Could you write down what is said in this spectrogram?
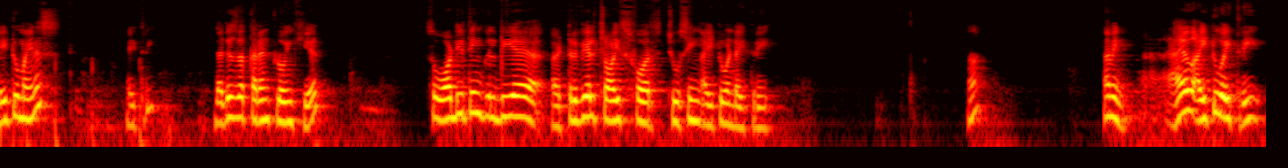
I2 minus I3 that is the current flowing here. So what do you think will be a, a trivial choice for choosing I2 and I3 huh? I mean I have I2 I3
